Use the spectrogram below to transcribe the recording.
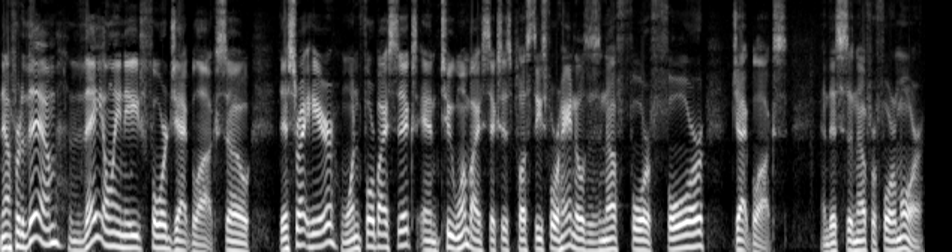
Now for them, they only need four jack blocks. So this right here, one four by six and two one by sixes plus these four handles is enough for four jack blocks. and this is enough for four more.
